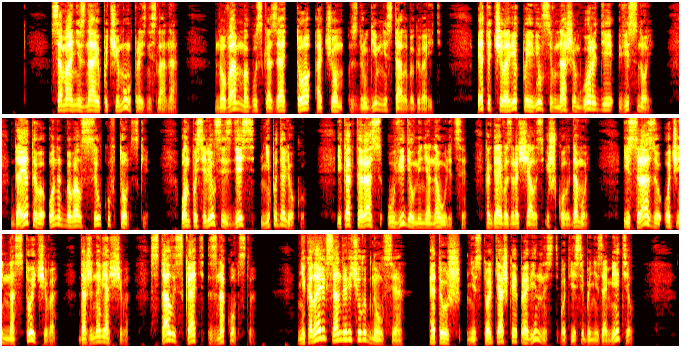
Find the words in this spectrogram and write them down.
«Сама не знаю почему», — произнесла она, — «но вам могу сказать то, о чем с другим не стала бы говорить. Этот человек появился в нашем городе весной. До этого он отбывал ссылку в Томске. Он поселился здесь неподалеку. И как-то раз увидел меня на улице, когда я возвращалась из школы домой и сразу очень настойчиво, даже навязчиво, стал искать знакомство. Николай Александрович улыбнулся. Это уж не столь тяжкая провинность, вот если бы не заметил.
